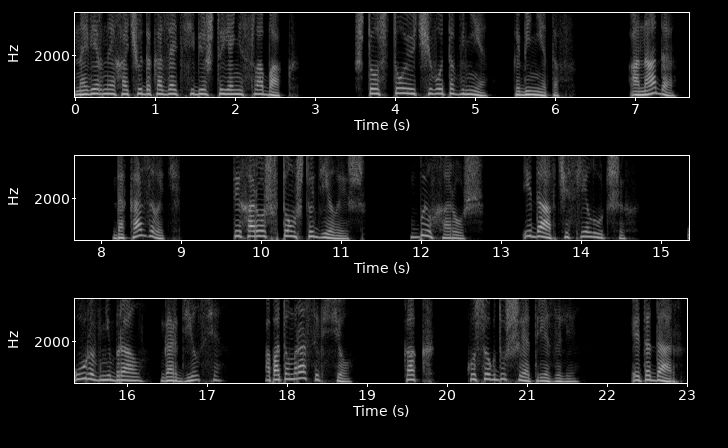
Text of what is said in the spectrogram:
Наверное, хочу доказать себе, что я не слабак, что стою чего-то вне кабинетов. А надо? Доказывать? Ты хорош в том, что делаешь. Был хорош. И да, в числе лучших. Уровни брал, гордился. А потом раз и все. Как кусок души отрезали. Это дар.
